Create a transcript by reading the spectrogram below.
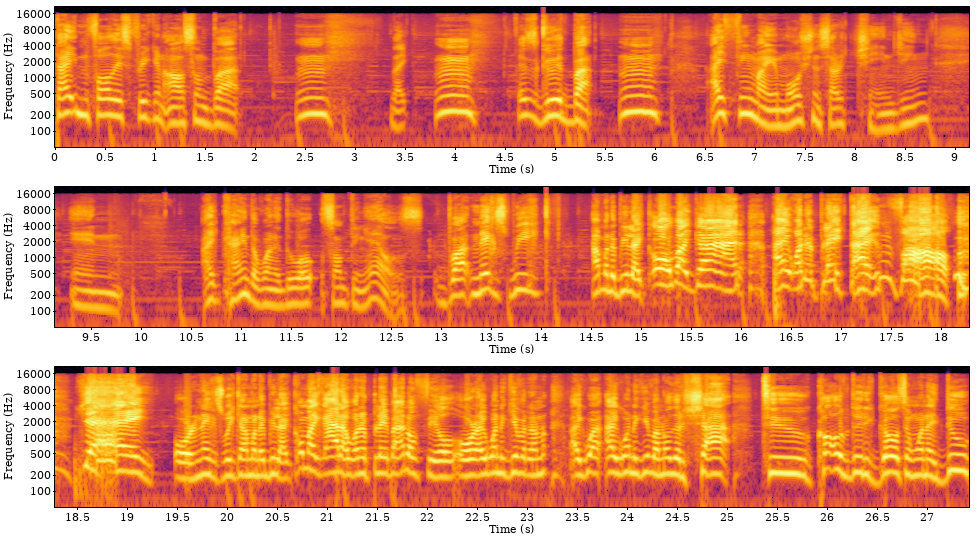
Titanfall is freaking awesome, but mm, like mm, it's good, but mm, I think my emotions are changing, and I kind of want to do something else. But next week, I'm gonna be like, oh my god, I want to play Titanfall, yay! Or next week I'm gonna be like, oh my god, I want to play Battlefield, or I want to give it an, I, I want to give another shot to Call of Duty Ghosts, and when I do,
